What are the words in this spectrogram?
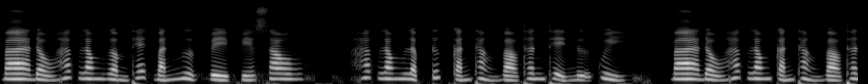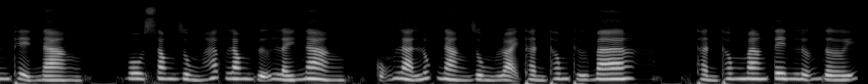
Ba đầu hắc long gầm thét bắn ngược về phía sau. Hắc Long lập tức cắn thẳng vào thân thể nữ quỷ. Ba đầu Hắc Long cắn thẳng vào thân thể nàng. Vô song dùng Hắc Long giữ lấy nàng. Cũng là lúc nàng dùng loại thần thông thứ ba. Thần thông mang tên lưỡng giới.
